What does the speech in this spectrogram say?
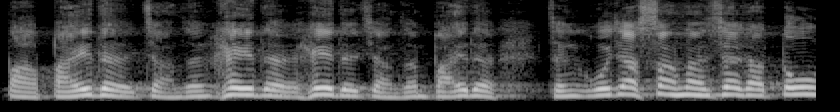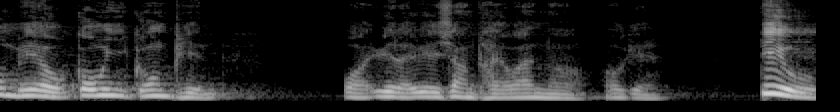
把白的讲成黑的，黑的讲成白的，整个国家上上下下都没有公义公平，哇，越来越像台湾哦。OK，第五，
